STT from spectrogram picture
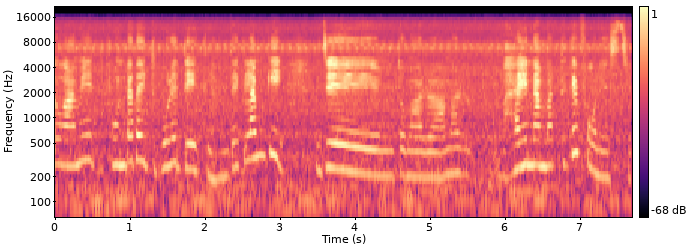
তো আমি ফোনটা তাই ধরে দেখলাম। দেখলাম কি যে, তোমার, আমার ভাইয়ের নাম্বার থেকে ফোন এসছে।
